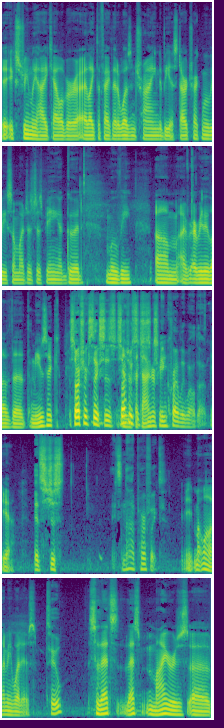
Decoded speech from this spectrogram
extremely high caliber. I like the fact that it wasn't trying to be a Star Trek movie so much as just being a good movie. Um, I, I really love the the music. Star Trek Six is Star Trek Six is incredibly well done. Yeah. It's just, it's not perfect. It, well, I mean, what is? Two. So that's that's Meyer's uh,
